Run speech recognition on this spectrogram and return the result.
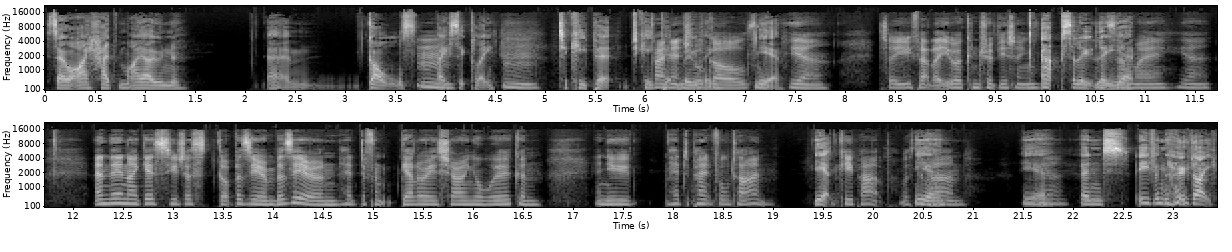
So I had my own um, goals basically to keep it to keep it Mm. Financial moving. goals. Yeah, Yeah. So you felt like you were contributing absolutely. in Yeah, some way. Yeah. And then I guess you just got busier and busier and had different galleries showing your work and and you had to paint full time yeah, to keep up with Yeah. demand. yeah. Yeah. And even though, like,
